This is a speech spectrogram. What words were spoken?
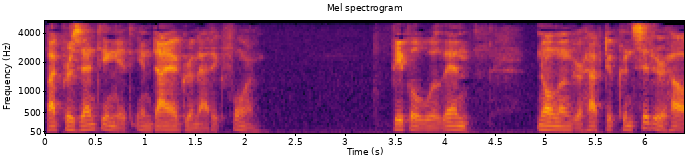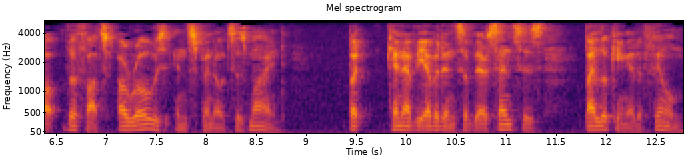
by presenting it in diagrammatic form. People will then no longer have to consider how the thoughts arose in Spinoza's mind, but can have the evidence of their senses by looking at a film.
